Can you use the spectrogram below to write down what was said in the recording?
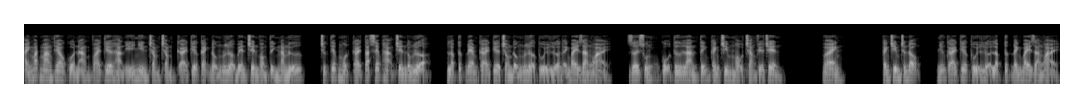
ánh mắt mang theo của nàng vài tia hàn ý nhìn chằm chằm cái kia cạnh đống lửa bên trên vòng tình nam nữ, trực tiếp một cái tắt xếp hạng trên đống lửa, lập tức đem cái kia trong đống lửa tuổi lửa đánh bay ra ngoài, rơi xuống cổ tư lan tĩnh cánh chim màu trắng phía trên. Vê anh, cánh chim chấn động, những cái kia tuổi lửa lập tức đánh bay ra ngoài.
